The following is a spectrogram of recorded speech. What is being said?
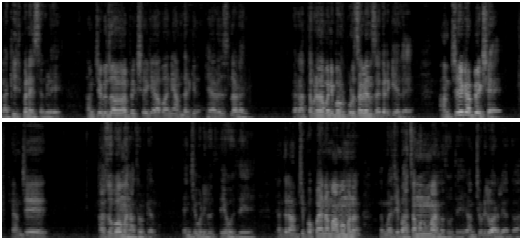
बाकीचे पण आहेत सगळे. आमची जो अपेक्षा आहे की आबानी आमदारकी ह्यावेळेस लढावी. कारण आतापर्यंत आबांनी भरपूर सगळ्यांना सहकार्य केलं आहे आमची एक अपेक्षा आहे की आमचे आजोबा म्हणा थोडक्यात त्यांचे वडील होते ते होते. त्यानंतर आमचे पप्पा यांना मामा म्हणा माझे भाचा म्हणून मानत होते. आमचे वडील वारले आता.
